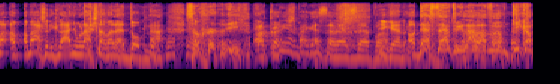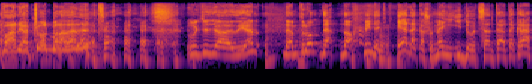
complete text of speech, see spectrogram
A, a, második rányúlásnál már lehet dobná. Szóval így, Akkor is megeszem ezzel, basz. igen, a desszert villával fogom kikaparni a csontból a előtt. Úgyhogy ja, ez ilyen, nem tudom, de na, mindegy. Érdekes, hogy mennyi időt szenteltek rá,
